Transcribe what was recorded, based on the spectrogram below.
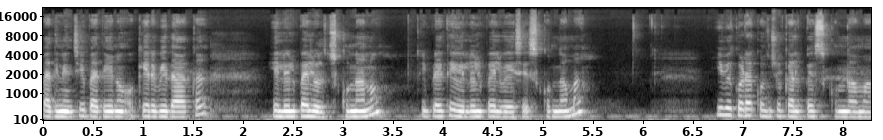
పది నుంచి పదిహేను ఒక ఇరవై దాకా ఎల్లుల్లిపాయలు ఉల్చుకున్నాను. ఇప్పుడైతే వెల్లుల్లిపాయలు వేసేసుకుందామా? ఇవి కూడా కొంచెం కలిపేసుకుందామా?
